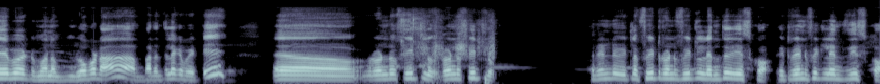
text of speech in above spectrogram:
లేబెట్టు మన లోపల బరతలక పెట్టి రెండు ఫీట్లు రెండు ఫీట్లు. రెండు ఇట్లా ఫీట్ రెండు ఫీట్లు లెంత్ తీసుకో. ఇటు రెండు ఫీట్లు లెంత్ తీసుకో.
